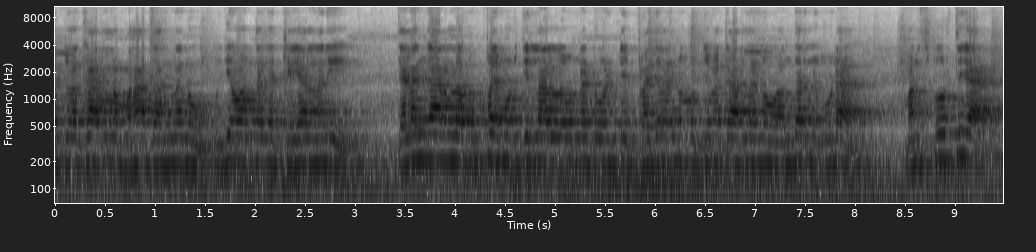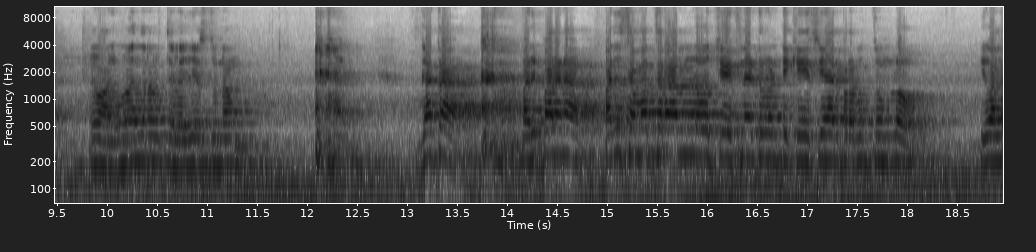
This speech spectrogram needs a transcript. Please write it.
ఉద్యమకారుల మహాధరణను విజయవంతంగా చేయాలని తెలంగాణలో ముప్పై మూడు జిల్లాల్లో ఉన్నటువంటి ప్రజలను ఉద్యమకారులను అందరిని కూడా మనస్ఫూర్తిగా మేము అభివందనలు తెలియజేస్తున్నాం. గత పరిపాలన పది సంవత్సరాల్లో చేసినటువంటి కేసీఆర్ ప్రభుత్వంలో ఇవాళ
